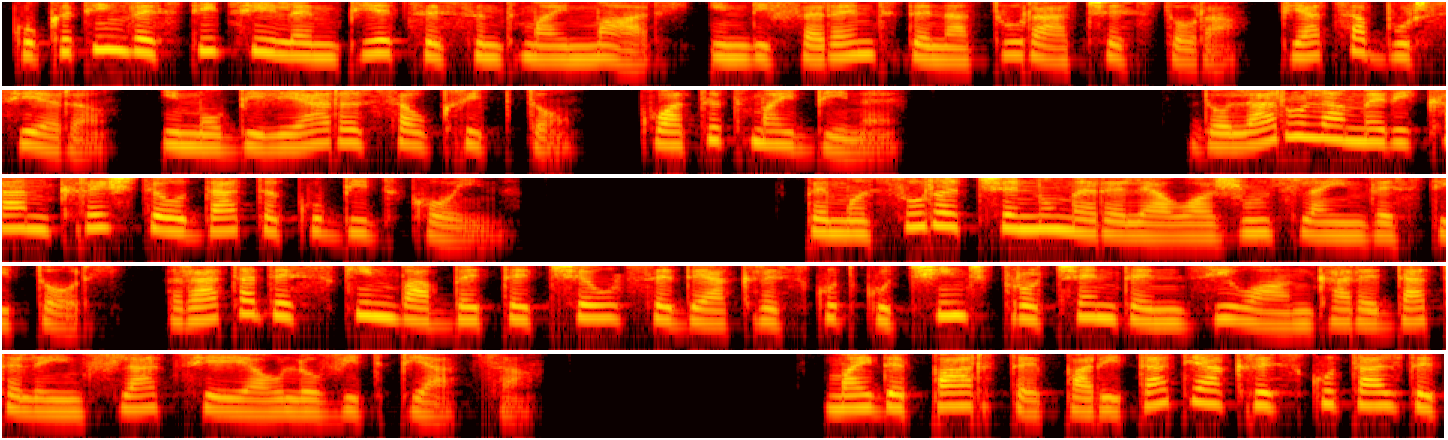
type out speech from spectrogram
Cu cât investițiile în piețe sunt mai mari, indiferent de natura acestora, piața bursieră, imobiliară sau cripto, cu atât mai bine. Dolarul american crește odată cu Bitcoin. Pe măsură ce numerele au ajuns la investitori, rata de schimb a BTC-USD a crescut cu 5% în ziua în care datele inflației au lovit piața. Mai departe, paritatea a crescut alte 3%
